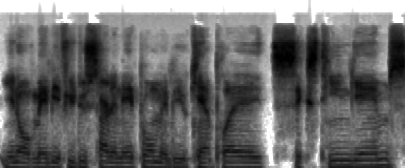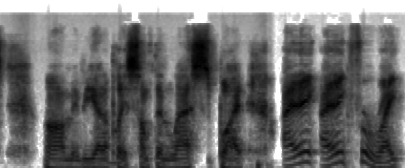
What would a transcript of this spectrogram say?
you know, maybe if you do start in April, maybe you can't play 16 games. Um, maybe you got to play something less. But I think, I think for right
